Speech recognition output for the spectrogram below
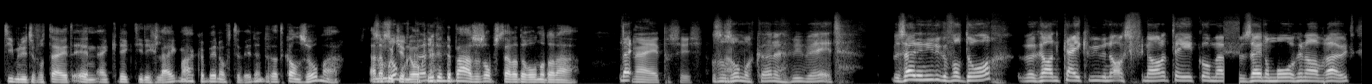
10 minuten voor tijd in. En knikt hij de gelijkmaker binnen of te winnen. Dat kan zomaar. En dan moet je hem zomaar ook niet in de basis opstellen eronder daarna. Nee, precies. dat zou zomaar kunnen, wie weet. We zijn in ieder geval door. We gaan kijken wie we in de achtste finale tegenkomen. We zijn er morgenavond uit.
